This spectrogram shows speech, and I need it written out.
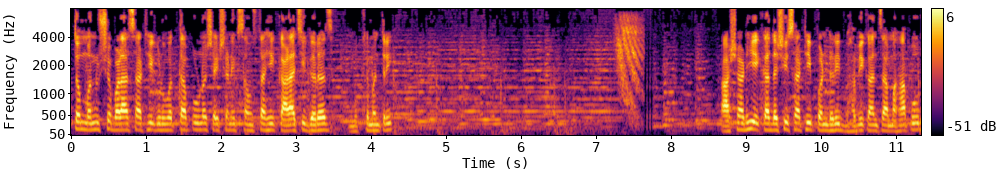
उत्तम मनुष्यबळासाठी गुणवत्तापूर्ण शैक्षणिक संस्था ही काळाची गरज मुख्यमंत्री. आषाढी एकादशीसाठी पंढरीत भाविकांचा महापूर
